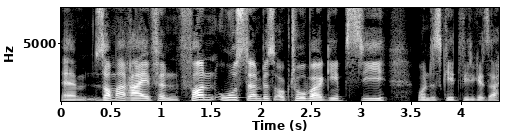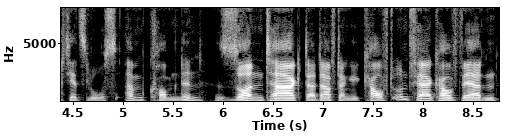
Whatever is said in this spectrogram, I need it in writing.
ähm, Sommerreifen. Von Ostern bis Oktober gibt es die. Und es geht, wie gesagt, jetzt los am kommenden Sonntag. Da darf dann gekauft und verkauft werden.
